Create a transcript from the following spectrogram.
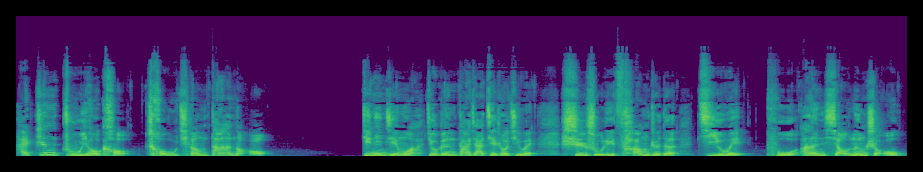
还真主要靠超强大脑。今天节目啊，就跟大家介绍几位史书里藏着的几位。破案小能手。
